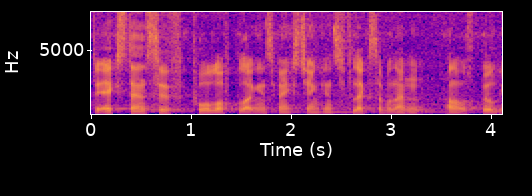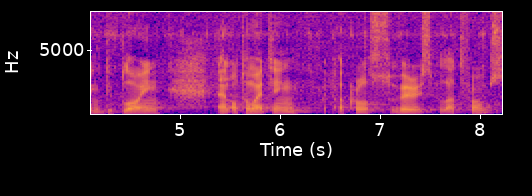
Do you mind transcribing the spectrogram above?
the extensive pool of plugins makes Jenkins flexible and allows building, deploying, and automating across various platforms.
